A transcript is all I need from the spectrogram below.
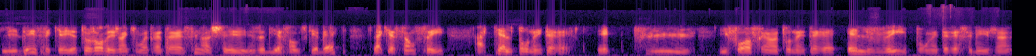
l'idée, c'est qu'il y a toujours des gens qui vont être intéressés acheter les obligations du Québec. La question, c'est à quel taux d'intérêt? Et plus il faut offrir un taux d'intérêt élevé pour intéresser les gens,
